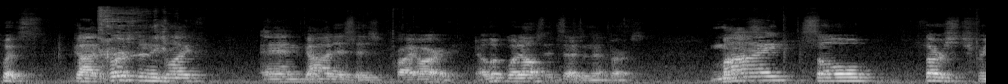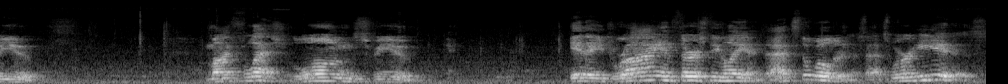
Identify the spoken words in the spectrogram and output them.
puts God first in his life, and God is his priority. Now look what else it says in that verse. My soul thirsts for you. My flesh longs for you. In a dry and thirsty land. That's the wilderness. That's where he is.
